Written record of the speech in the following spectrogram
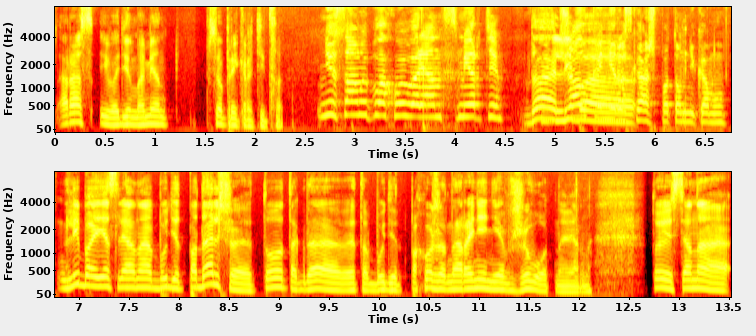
раз и в один момент все прекратится. Не самый плохой вариант смерти. Да, либо- Жалко, не расскажешь потом никому. Либо, если она будет подальше, то тогда это будет похоже на ранение в живот, наверное. То есть она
